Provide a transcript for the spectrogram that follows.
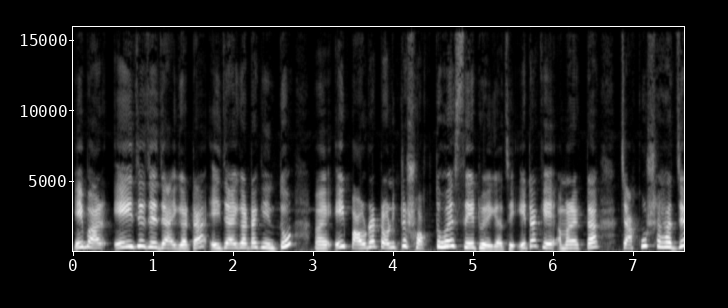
এবার এই যে যে জায়গাটা, এই জায়গাটা কিন্তু আহ, এই পাউডারটা অনেকটা শক্ত হয়ে সেট হয়ে গেছে। এটাকে আমার একটা চাকুর সাহায্যে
